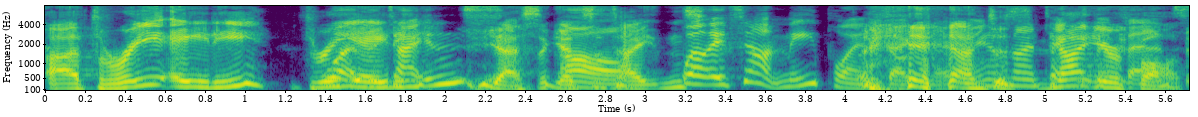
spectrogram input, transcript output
Uh, 380. 380. Titans? Yes, against Oh. the Titans. Well, it's not me playing secondary. I'm just- not, not your offense.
